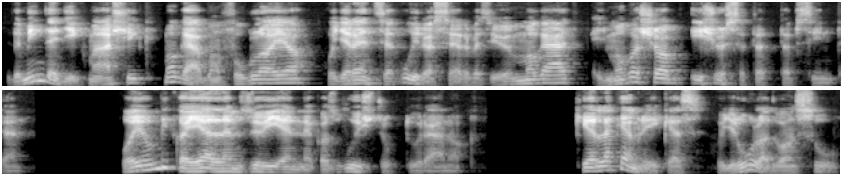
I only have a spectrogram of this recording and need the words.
de mindegyik másik magában foglalja, hogy a rendszer újra szervezi önmagát egy magasabb és összetettebb szinten. Vajon mik a jellemzői ennek az új struktúrának? Kérlek emlékezz, hogy rólad van szó.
